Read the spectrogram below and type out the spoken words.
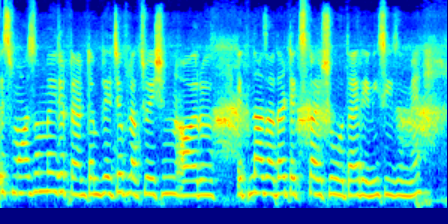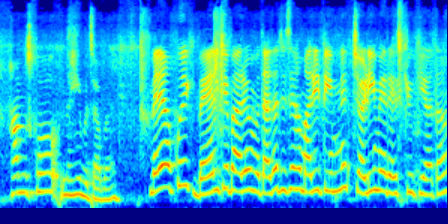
इस मौसम में जो टेम्परेचर फ्लक्चुएशन और इतना ज़्यादा टिक्स का इशू होता है रेनी सीज़न में हम उसको नहीं बचा पाए। मैंने आपको एक बैल के बारे में बताया था जिसे हमारी टीम ने चड़ी में रेस्क्यू किया था।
